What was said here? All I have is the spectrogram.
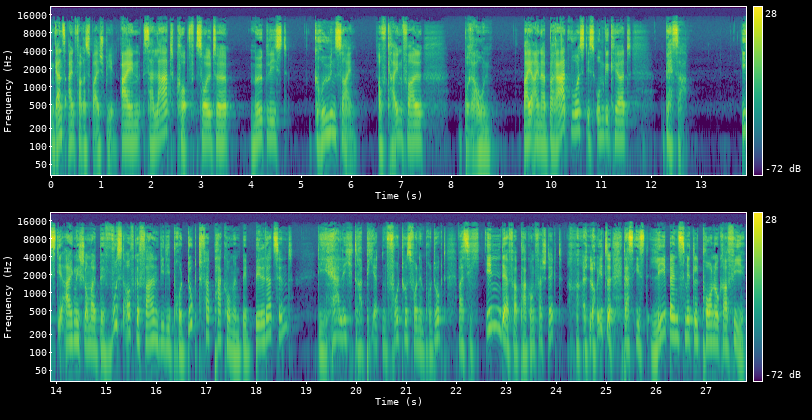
Ein ganz einfaches Beispiel. Ein Salatkopf sollte möglichst grün sein, auf keinen Fall braun. Bei einer Bratwurst ist umgekehrt besser. Ist dir eigentlich schon mal bewusst aufgefallen, wie die Produktverpackungen bebildert sind? Die herrlich drapierten Fotos von dem Produkt, was sich in der Verpackung versteckt? Leute, das ist Lebensmittelpornografie.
